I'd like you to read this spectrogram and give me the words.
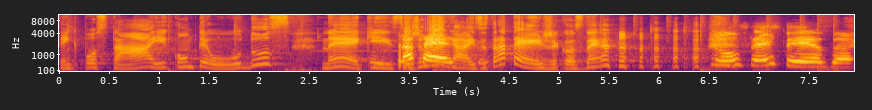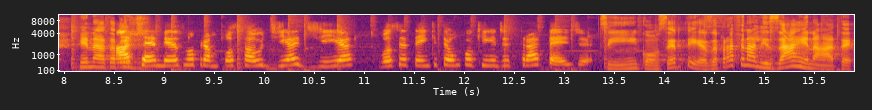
Tem que postar aí conteúdos, né, que sejam legais, estratégicos, né? Com certeza. Renata, pra... até mesmo para postar o dia a dia você tem que ter um pouquinho de estratégia. Sim, com certeza. Para finalizar, Renata,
